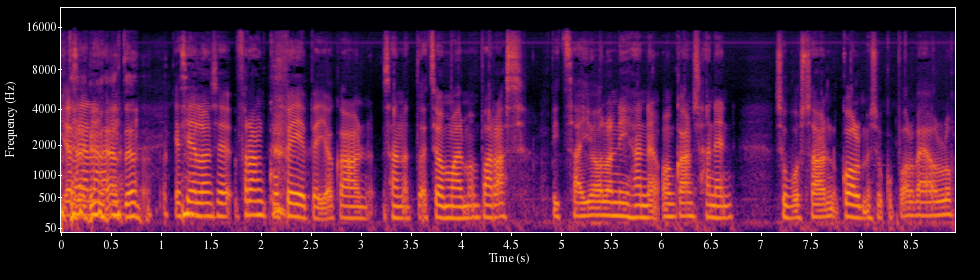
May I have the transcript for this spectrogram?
ja siellä, ja siellä on se Franco Pepe, joka on sanottu, että se on maailman paras pizzajoolo, niin hän on myös hänen suvussa on kolme sukupolvea ollut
